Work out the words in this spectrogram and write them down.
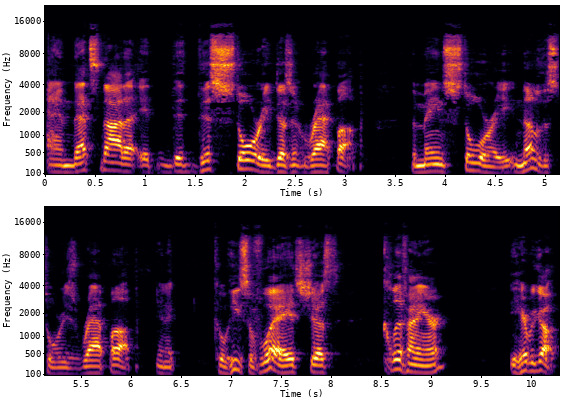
and that's not a it, th- this story doesn't wrap up. The main story none of the stories wrap up in a cohesive way. It's just cliffhanger. Here we go.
